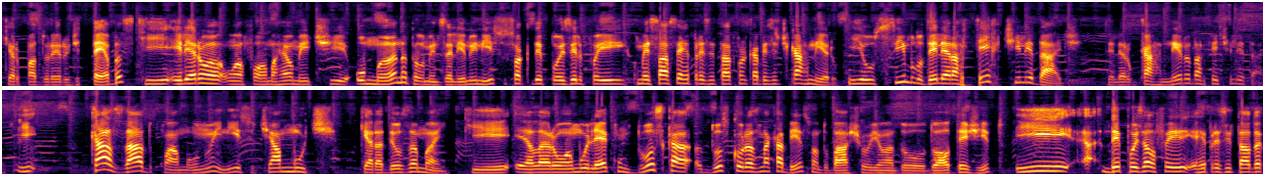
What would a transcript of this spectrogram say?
que era o padroeiro de Tebas, que ele era uma, uma forma realmente humana, pelo menos ali no início, só que depois ele foi começar a ser representado com a cabeça de carneiro. E o símbolo dele era a fertilidade. Ele era o carneiro da fertilidade. E casado com Amon no início tinha a que era a deusa mãe, que ela era uma mulher com duas, duas coroas na cabeça, uma do baixo e uma do, do alto Egito. E depois ela foi representada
